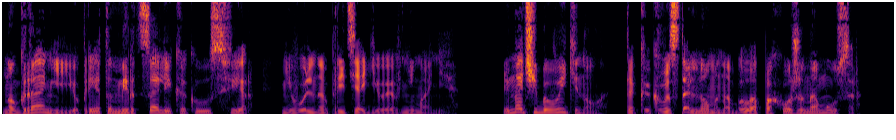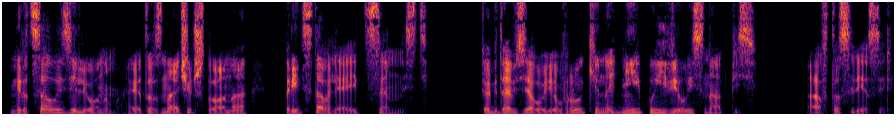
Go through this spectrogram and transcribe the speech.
но грани ее при этом мерцали, как и у сфер, невольно притягивая внимание. Иначе бы выкинул, так как в остальном она была похожа на мусор. Мерцала зеленым, а это значит, что она представляет ценность. Когда взял ее в руки, над ней появилась надпись «Автослесарь».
